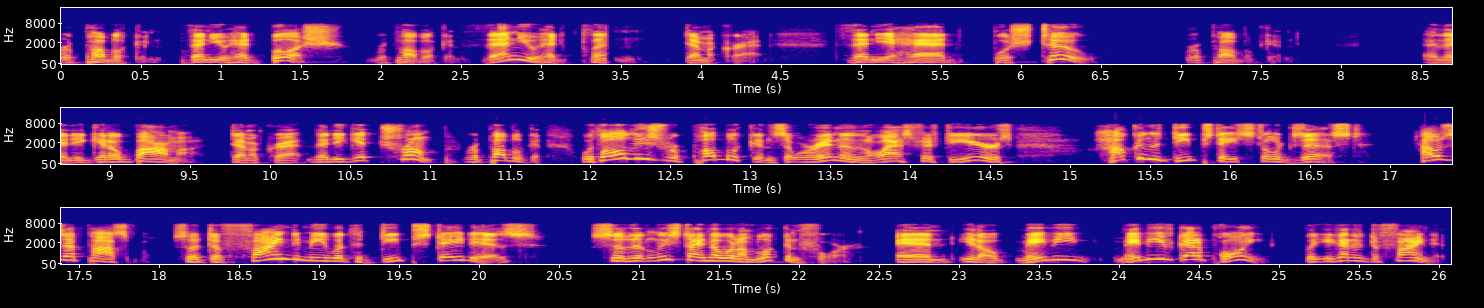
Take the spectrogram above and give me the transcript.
Republican. Then you had Bush, Republican. Then you had Clinton, Democrat. Then you had Bush 2, Republican. And then you get Obama, Democrat. Then you get Trump, Republican. With all these Republicans that were in in the last 50 years, how can the deep state still exist? How is that possible? So define to me what the deep state is so that at least I know what I'm looking for. And you know, maybe maybe you've got a point, but you got to define it.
